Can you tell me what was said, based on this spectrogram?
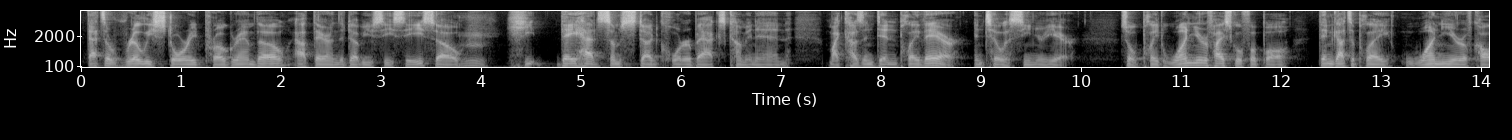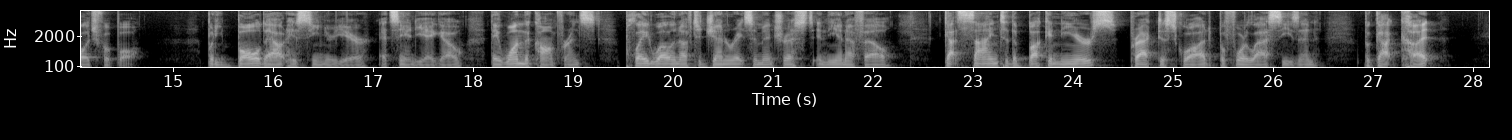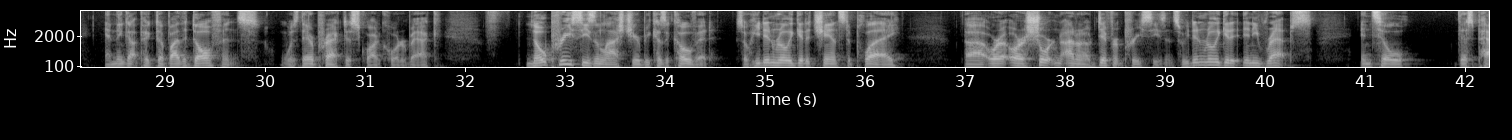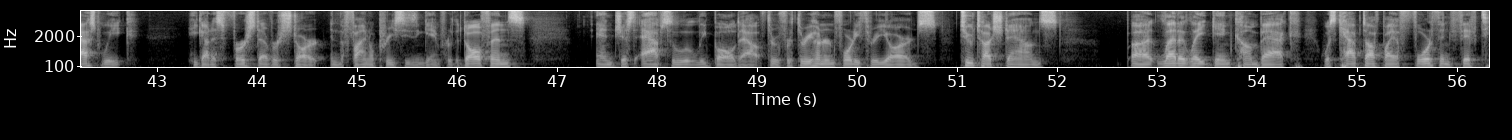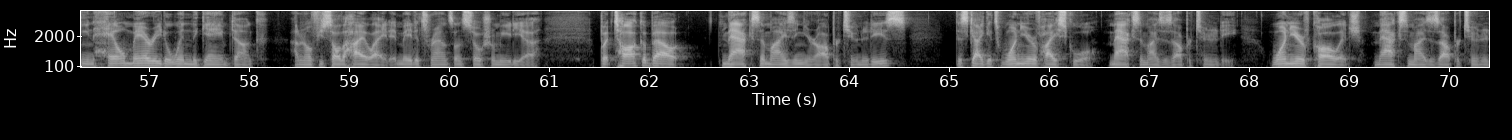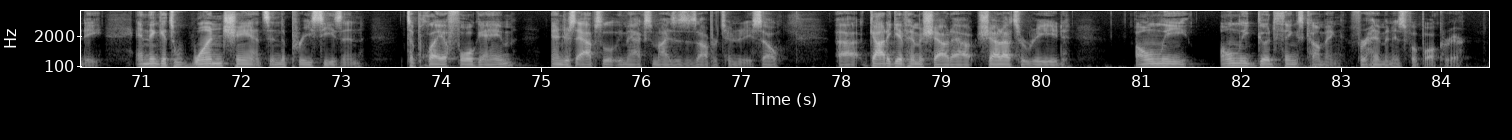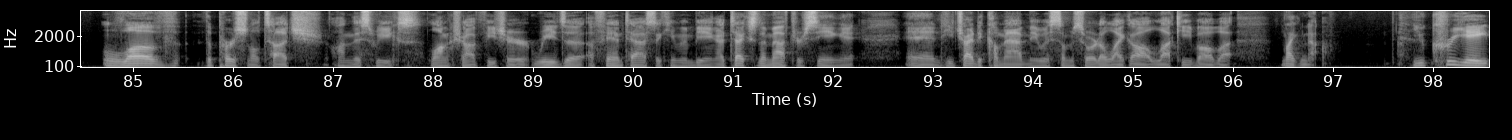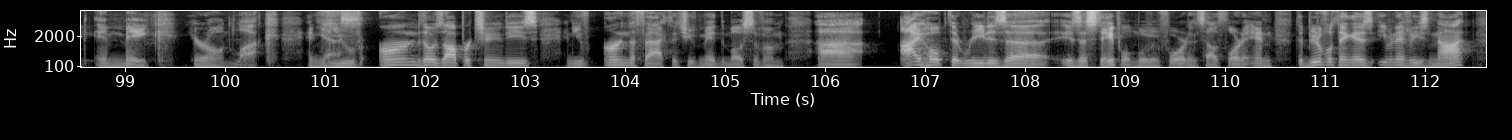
That's a really storied program though out there in the WCC. So mm. he they had some stud quarterbacks coming in my cousin didn't play there until his senior year. So played one year of high school football, then got to play one year of college football. But he balled out his senior year at San Diego. They won the conference, played well enough to generate some interest in the NFL, got signed to the Buccaneers practice squad before last season, but got cut and then got picked up by the Dolphins, was their practice squad quarterback. No preseason last year because of COVID. So he didn't really get a chance to play uh, or or a shortened I don't know different preseason. So he didn't really get any reps until this past week. He got his first ever start in the final preseason game for the Dolphins. and just absolutely balled out. Threw for 343 yards, two touchdowns, uh, led a late game comeback, was capped off by a fourth and 15 Hail Mary to win the game dunk. I don't know if you saw the highlight, it made its rounds on social media. But talk about maximizing your opportunities. This guy gets one year of high school, maximizes opportunity. One year of college, maximizes opportunity. And then gets one chance in the preseason to play a full game and just absolutely maximizes his opportunity. So, uh, got to give him a shout out. Shout out to Reid. Only, only good things coming for him in his football career. Love the personal touch on this week's long shot feature. Reid's a, a fantastic human being. I texted him after seeing it, and he tried to come at me with some sort of like, "Oh, lucky," blah blah. I'm like, no, you create and make your own luck, and Yes. you've earned those opportunities, and you've earned the fact that you've made the most of them. Uh, I hope that Reid is a is a staple moving forward in South Florida. And the beautiful thing is, even if he's not,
